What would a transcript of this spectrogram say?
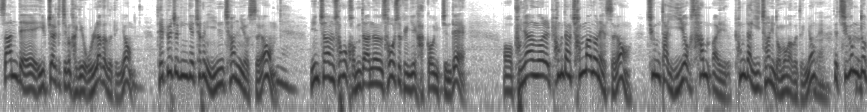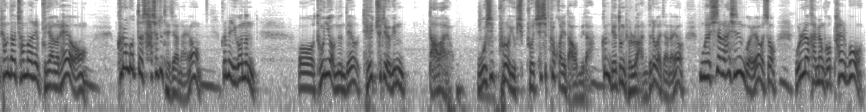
싼데 입주할 때쯤에 가격이 올라가거든요. 대표적인 게 최근 인천이었어요. 인천 서구 검단은 서울서 굉장히 가까운 입지인데 어, 분양을 평당 천만 원에 했어요. 지금 다 2억 3, 아니, 평당 2천이 넘어가거든요. 네. 근데 지금도 평당 천만 원에 분양을 해요. 그런 것들 사셔도 되잖아요. 그러면 이거는 어, 돈이 없는데요. 대출이 여긴 나와요. 50% 60% 70%까지 나옵니다. 그럼 내 돈 별로 안 들어가잖아요. 뭐 시작을 하시는 거예요. 그래서 올라가면 그거 팔고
